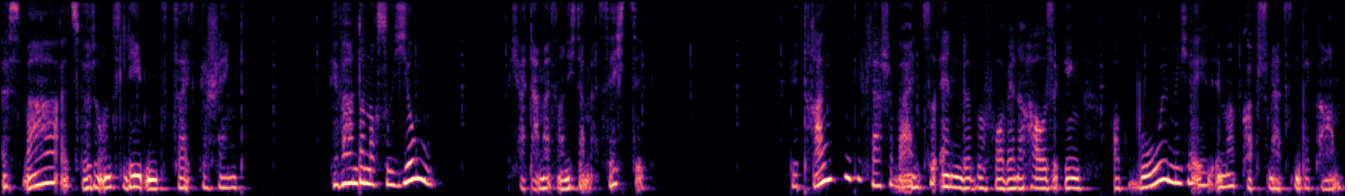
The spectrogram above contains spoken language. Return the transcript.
Es war, als würde uns Lebenszeit geschenkt. Wir waren dann noch so jung. Ich war damals noch nicht einmal 60. Wir tranken die Flasche Wein zu Ende, bevor wir nach Hause gingen obwohl Michael immer Kopfschmerzen bekam.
